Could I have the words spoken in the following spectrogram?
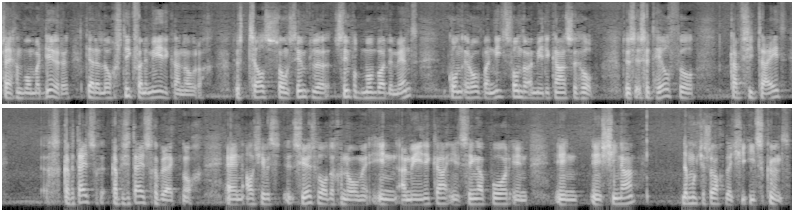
zijn gaan bombarderen. Die hadden logistiek van Amerika nodig. Dus zelfs zo'n simpel bombardement kon Europa niet zonder Amerikaanse hulp. Dus is het heel veel capaciteit capaciteits, capaciteitsgebrek nog. En als je serieus worden genomen in Amerika, in Singapore, in, in, in China, dan moet je zorgen dat je iets kunt.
